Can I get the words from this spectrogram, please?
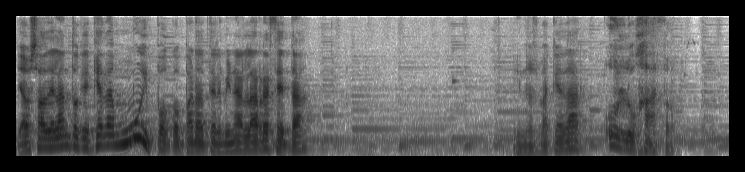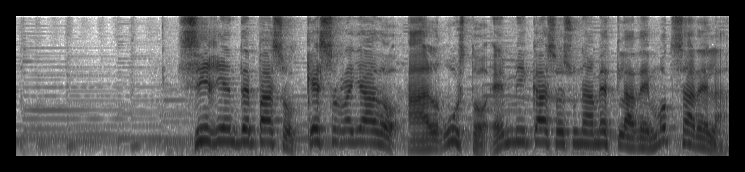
Ya os adelanto que queda muy poco para terminar la receta. Y nos va a quedar un lujazo. Siguiente paso, queso rallado al gusto. En mi caso es una mezcla de mozzarella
